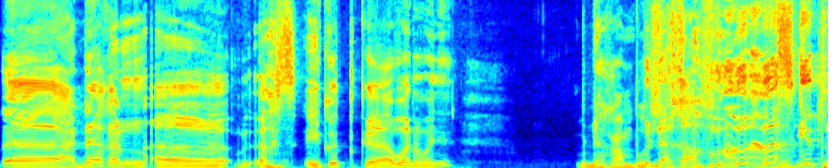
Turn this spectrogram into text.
eh, ada kan eh, ikut ke apa namanya? Bedah kampus. Bedah kampus gitu.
